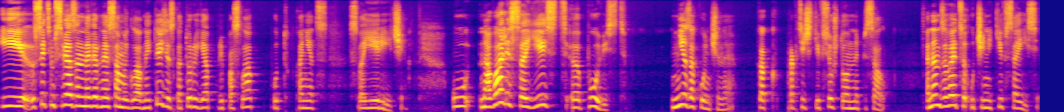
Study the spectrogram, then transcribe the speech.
И с этим связан, наверное, самый главный тезис, который я припасла под конец своей речи. У Навалиса есть э, повесть, незаконченная, как практически все, что он написал. Она называется «Ученики в Саисе».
